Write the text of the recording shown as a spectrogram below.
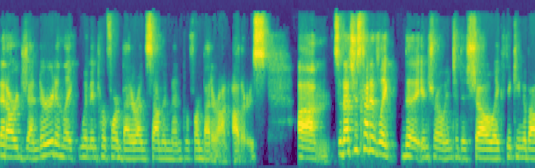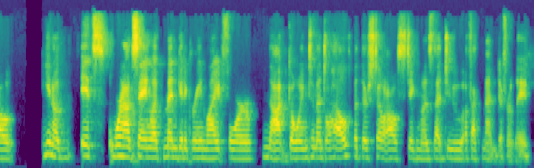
that are gendered and like women perform better on some and men perform better on others. Um, so that's just kind of like the intro into the show, like thinking about, you know, it's we're not saying like men get a green light for not going to mental health, but there's still all stigmas that do affect men differently.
